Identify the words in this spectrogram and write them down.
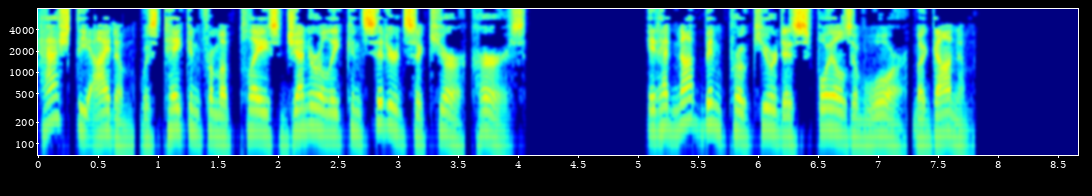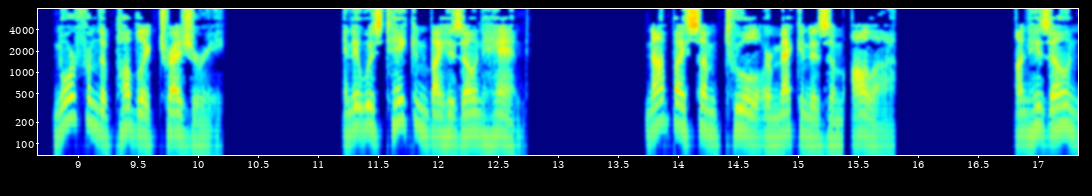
Hash the item was taken from a place generally considered secure hers. It had not been procured as spoils of war maganim, nor from the public treasury, and it was taken by his own hand, not by some tool or mechanism Allah, on his own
